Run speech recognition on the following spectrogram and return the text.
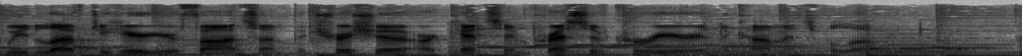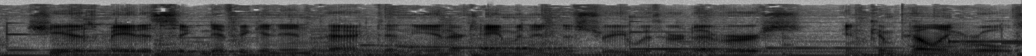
We'd love to hear your thoughts on Patricia Arquette's impressive career in the comments below. She has made a significant impact in the entertainment industry with her diverse and compelling roles.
